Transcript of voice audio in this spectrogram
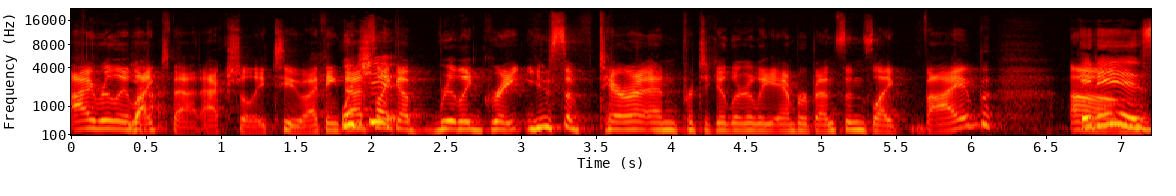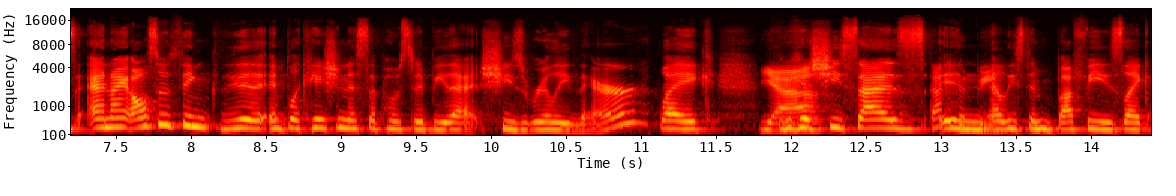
I really Yeah. liked that actually too. I think Which that's it- like a really great use of Tara and particularly Amber Benson's like vibe. It Um, is, and I also think the implication is supposed to be that she's really there, like Yeah. because she says That in at least in Buffy's like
